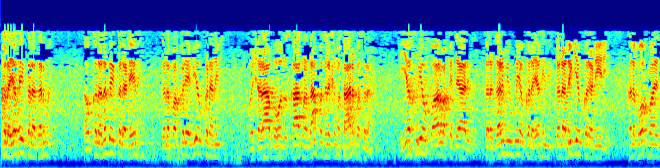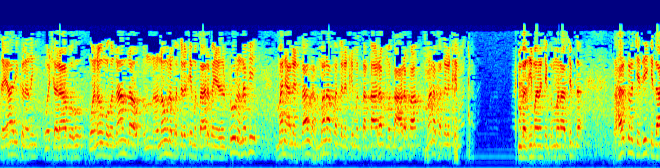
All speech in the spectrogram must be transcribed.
کلا یخی کلا گرمی او کلا لگئی کلا ڈیر کلا پکڑے بھی او کلا و شراب ہو دسکاک میں دام پتر کے متعارف پتر یخوی او پار وقت تیاری کلا گرمی بھی او کلا یخی بھی کلا لگی او کلا ڈیری کلا بوخ بانی تیاری کلا نہیں و شراب ہو و نو مہدام دا نو نفتر کے متعارف ہے طول نفی من علی اللہ منا فتر کے متقارب متعارفا منا فتر کے بغی مانا چکم مناسب دا ہر کل چیدی کی دا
